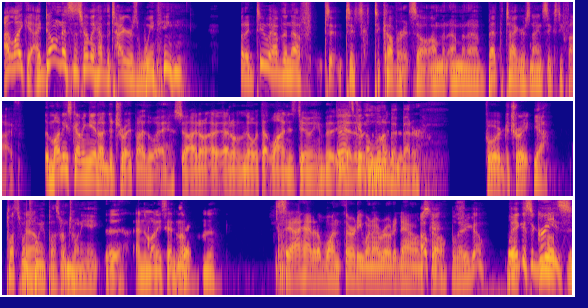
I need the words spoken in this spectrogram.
I like it. I don't necessarily have the Tigers winning, but I do have enough to, to, to cover it. So I'm, I'm going to bet the Tigers 965. The money's coming in on Detroit, by the way. So I don't I don't know what that line is doing, but That's yeah, getting the, a little bit better for Detroit. Yeah, plus 120, plus 128, uh, and the money's hitting them. See, I had it at 130 when I wrote it down. Okay, so. well there you go. Vegas agrees.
